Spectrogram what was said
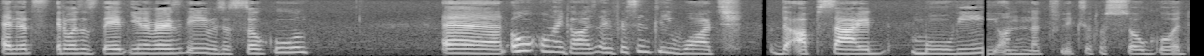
and it's it was a state university, which is so cool. And oh oh my gosh, I recently watched the Upside movie on Netflix. It was so good.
